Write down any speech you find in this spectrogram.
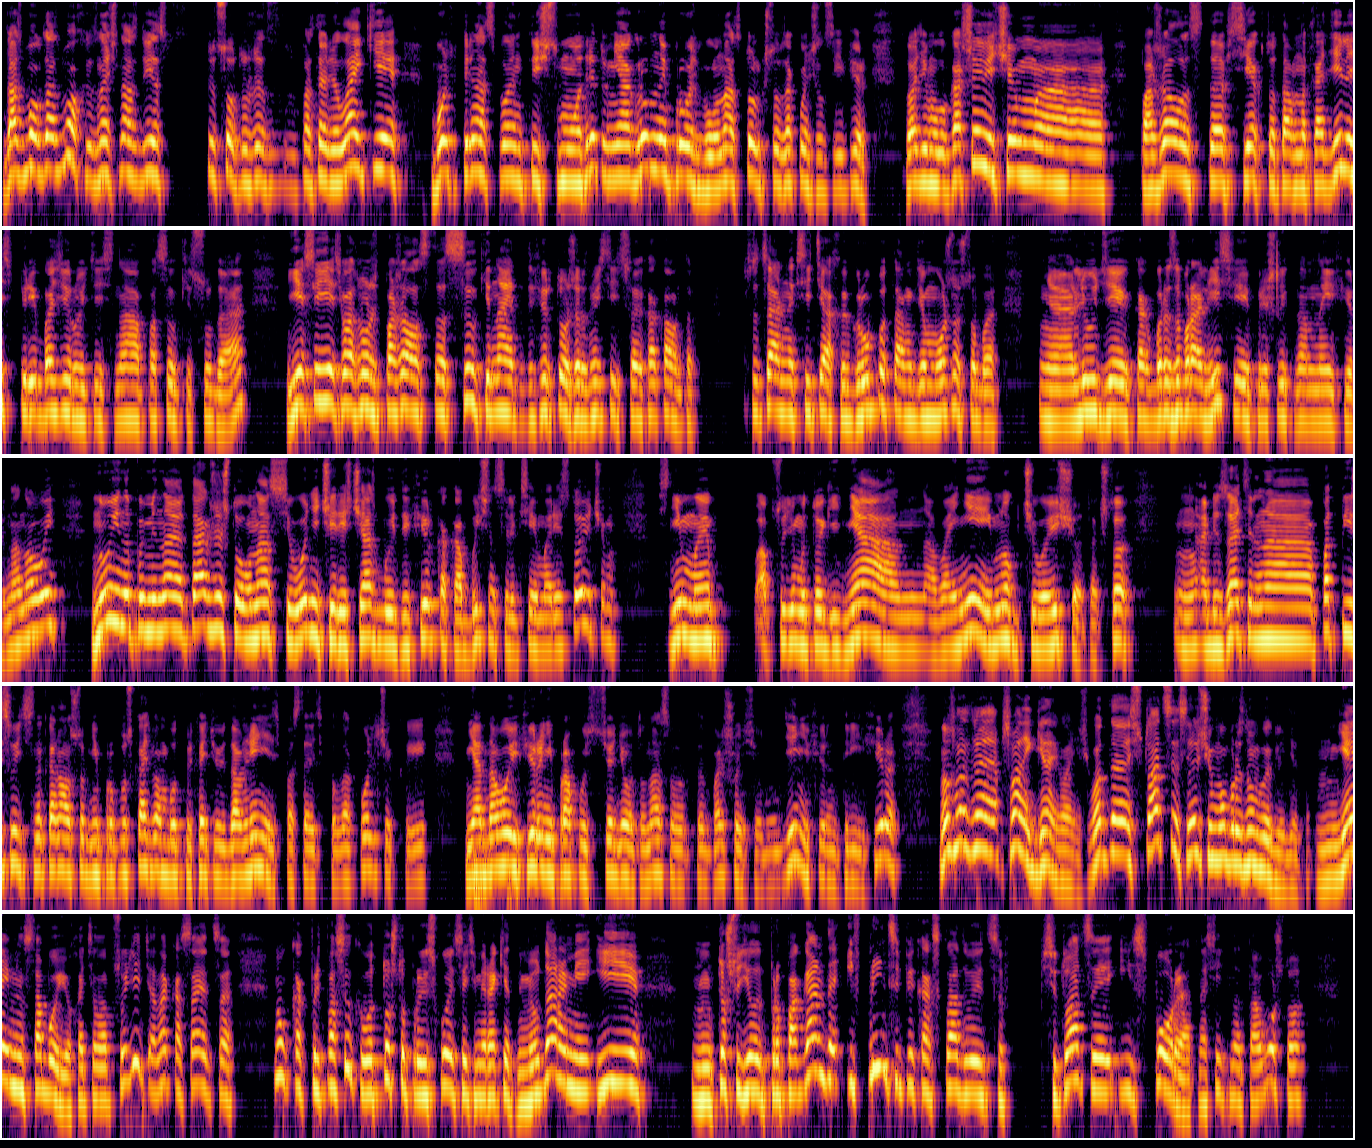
Даст Бог, даст Бог. Значит, нас две 600 уже поставили лайки, больше 13,5 тысяч смотрят. У меня огромная просьба. У нас только что закончился эфир с Вадимом Лукашевичем. Э, пожалуйста, все, кто там находились, перебазируйтесь на посылки суда. Если есть возможность, пожалуйста, ссылки на этот эфир тоже разместите в своих аккаунтах в социальных сетях и группах, там, где можно, чтобы люди как бы разобрались и пришли к нам на эфир на новый. Ну и напоминаю также, что у нас сегодня через час будет эфир, как обычно, с Алексеем Арестовичем. С ним мы обсудим итоги дня о войне и много чего еще. Так что Обязательно подписывайтесь на канал, чтобы не пропускать. Вам будут приходить уведомления, если поставите колокольчик. И ни одного эфира не пропустите. Сегодня вот у нас вот большой сегодня день, эфир три эфира. Ну, смотри, смотри, Геннадий Владимирович, вот э, ситуация следующим образом выглядит. Я именно с тобой ее хотел обсудить. Она касается, ну, как предпосылка, вот то, что происходит с этими ракетными ударами и то, что делает пропаганда, и, в принципе, как складывается ситуация и споры относительно того, что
